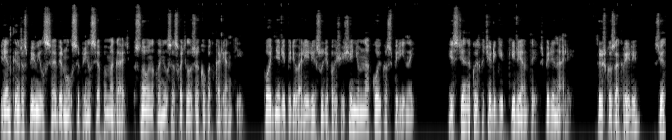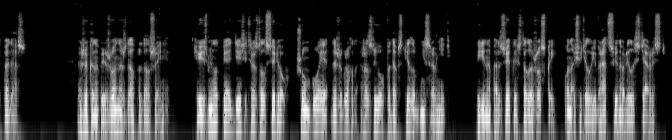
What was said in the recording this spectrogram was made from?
Ленкин распрямился, обернулся, принялся помогать. Снова наклонился, схватил Жеку под коленки. Подняли, перевалили, судя по ощущениям, на койку с периной. Из стенок выскочили гибкие ленты, спеленали. Крышку закрыли, свет погас. Жека напряженно ждал продолжения. Через минут пять-десять раздался рев. Шум боя, даже грохот разрывов под обстрелом не сравнить. Перина под Жекой стала жесткой. Он ощутил вибрацию и навалилась тяжесть.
